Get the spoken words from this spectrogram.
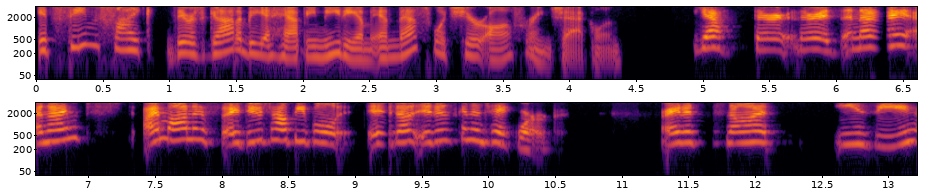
it seems like there's got to be a happy medium. And that's what you're offering, Jacquelyn. Yeah, there there is. And I and I'm I'm honest, I do tell people it does it is going to take work. Right? It's not easy,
